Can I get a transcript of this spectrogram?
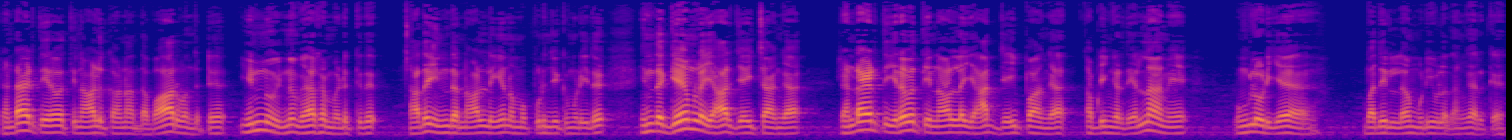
ரெண்டாயிரத்தி இருபத்தி நாலுக்கான அந்த வார் வந்துட்டு இன்னும் இன்னும் வேகம் எடுக்குது. அதை இந்த நாள்லையும் நம்ம புரிஞ்சிக்க முடியுது. இந்த கேமில் யார் ஜெயிச்சாங்க? ரெண்டாயிரத்தி இருபத்தி நாலில் யார் ஜெயிப்பாங்க? அப்படிங்கிறது எல்லாமே உங்களுடைய பதிலில் முடிவில் தாங்க இருக்குது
